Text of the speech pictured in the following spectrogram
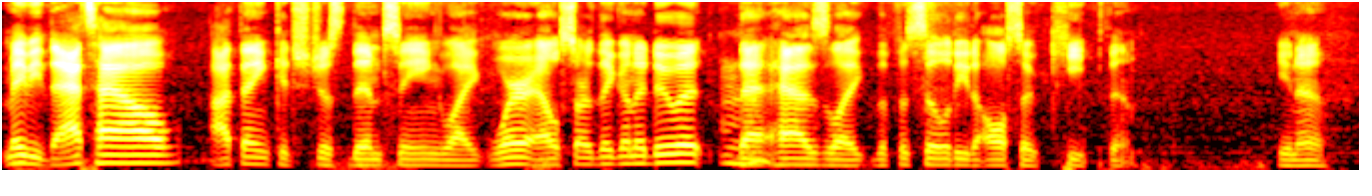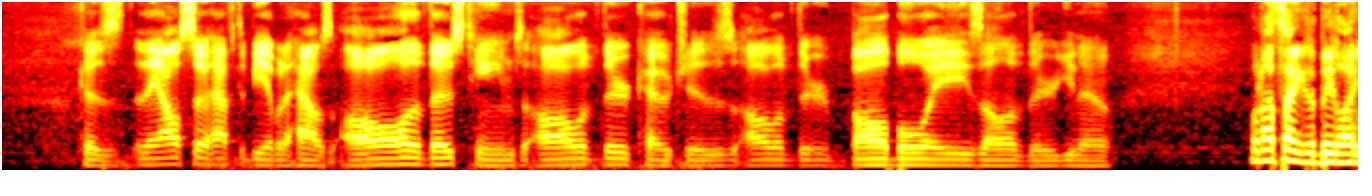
maybe that's how. I think it's just them seeing like where else are they going to do it Mhm. that has like the facility to also keep them. You know, because they also have to be able to house all of those teams, all of their coaches, all of their ball boys, all of their you know Well, I think it'll be like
